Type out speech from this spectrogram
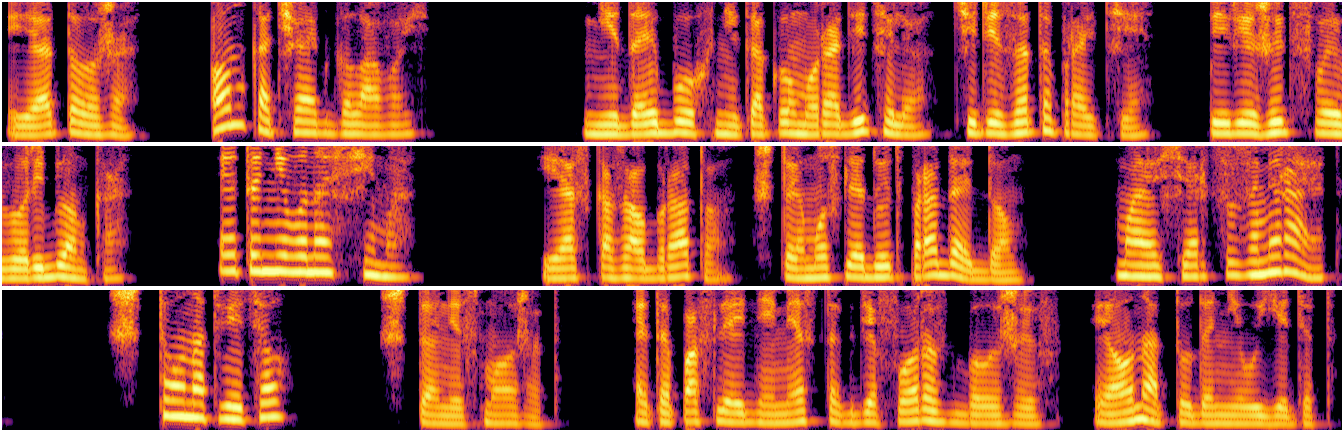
Я тоже. Он качает головой. Не дай бог никакому родителю через это пройти, пережить своего ребенка. Это невыносимо. Я сказал брату, что ему следует продать дом. Мое сердце замирает. Что он ответил? Что не сможет. Это последнее место, где Форест был жив, и он оттуда не уедет.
